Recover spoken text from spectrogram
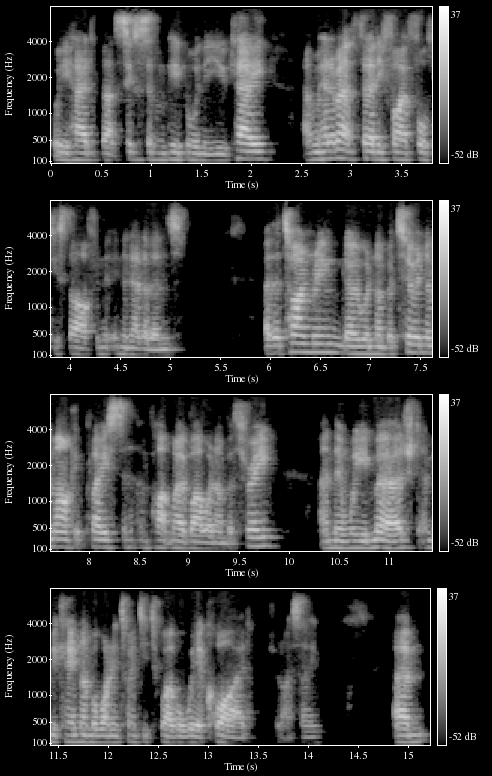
We had about six or seven people in the UK, and we had about 35, 40 staff in the, in the Netherlands. At the time, Ringo were number two in the marketplace, and Park Mobile were number three. And then we merged and became number one in 2012, or we acquired, should I say. Um,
